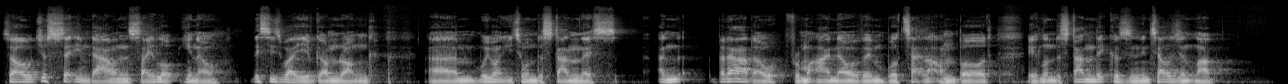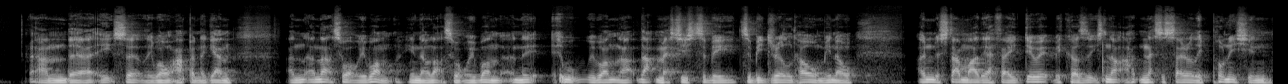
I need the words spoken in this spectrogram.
So just sit him down and say, look, you know, this is where you've gone wrong. Um, we want you to understand this. And Bernardo, from what I know of him, will take that on board. He'll understand it because he's an intelligent lad, and uh, it certainly won't happen again. And, and that's what we want, you know. That's what we want, and it, it- we want that, that message to be to be drilled home. You know, I understand why the FA do it because it's not necessarily punishing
